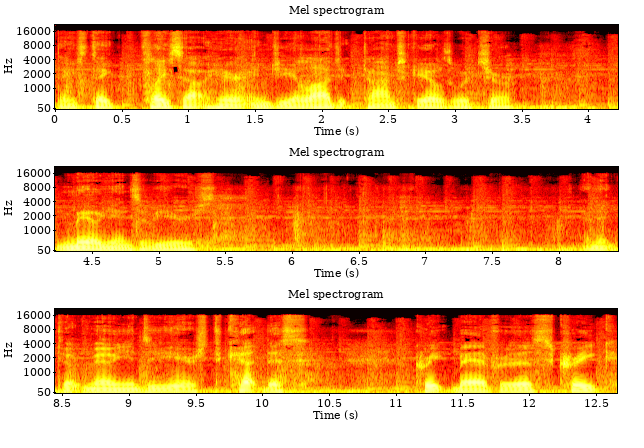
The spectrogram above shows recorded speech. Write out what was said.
Things take place out here in geologic timescales, which are millions of years. And it took millions of years to cut this creek bed for this creek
